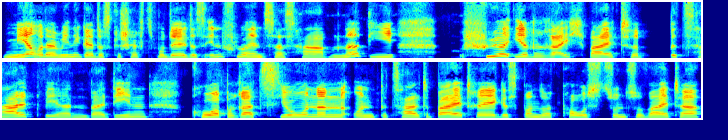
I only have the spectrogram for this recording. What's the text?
mehr oder weniger das Geschäftsmodell des Influencers haben, ne, die für ihre Reichweite bezahlt werden, bei denen Kooperationen und bezahlte Beiträge, Sponsored Posts und so weiter,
